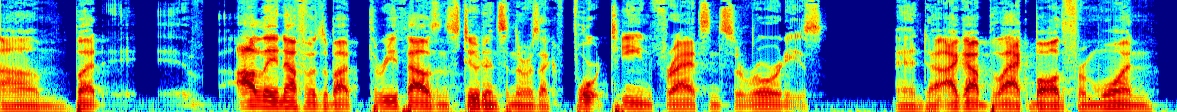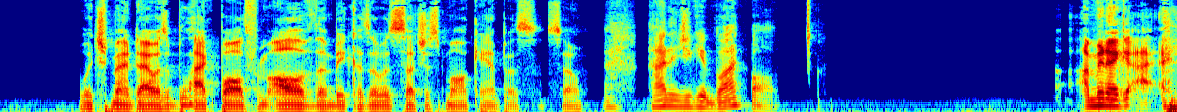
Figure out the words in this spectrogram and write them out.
um, but oddly enough, it was about three thousand students, and there was like fourteen frats and sororities, and uh, I got blackballed from one, which meant I was blackballed from all of them because it was such a small campus. So, How did you get blackballed? I mean, I, I,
